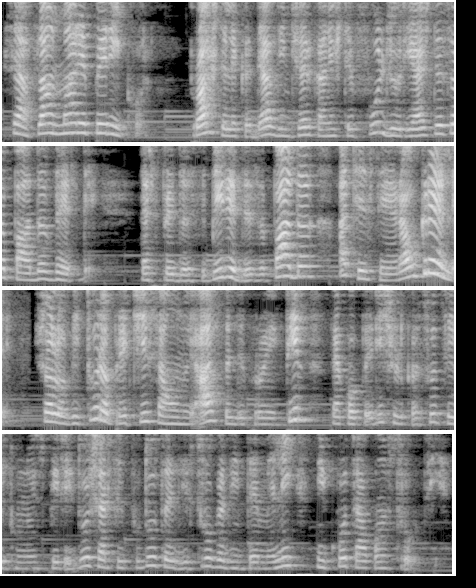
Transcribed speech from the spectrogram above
se afla în mare pericol. Broaștele cădeau din cer ca niște fulgi uriași de zăpadă verde – dar spre deosebire de zăpadă, acestea erau grele și o lovitură precisă a unui astfel de proiectil pe acoperișul căsuței vreunui spiriduș ar fi putut să-i distrugă din temelii micuța construcție.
